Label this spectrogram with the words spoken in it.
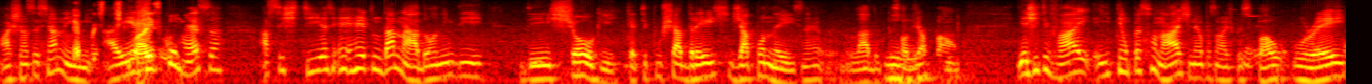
uma chance a esse É anime. muito Aí a gente mano. começa a assistir, a gente não dá nada, é um anime de, de shogi, que é tipo xadrez japonês, né, lá do pessoal do Uhum. Japão. E a gente vai, e tem um personagem, né, o personagem principal, o Ray,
